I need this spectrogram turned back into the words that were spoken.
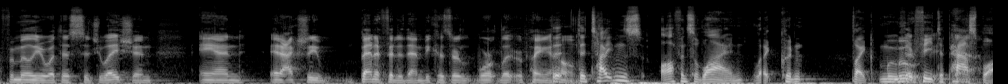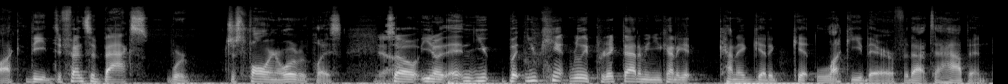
familiar with this situation, and it actually benefited them because they're were, were playing at The, home. the Titans' offensive line like couldn't like move, their feet to pass yeah. block. The defensive backs were just falling all over the place. Yeah. So you know, and you but you can't really predict that. I mean, you kind of get kind of get to get lucky there for that to happen.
